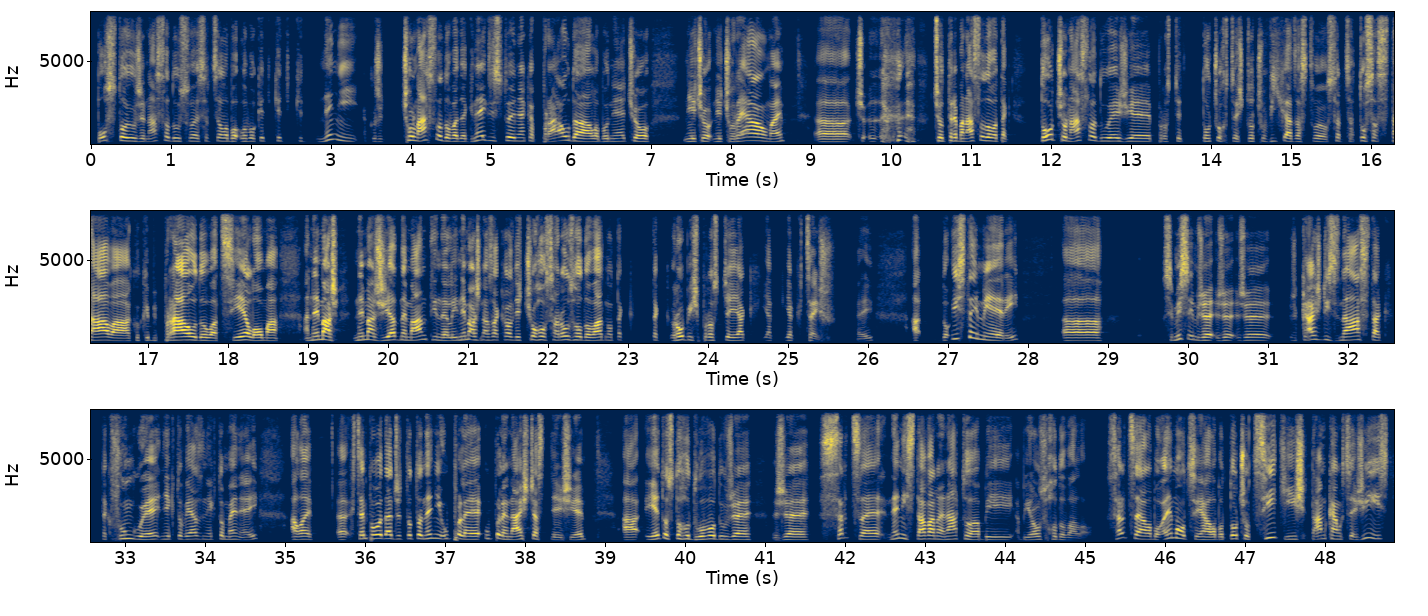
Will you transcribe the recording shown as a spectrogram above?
postoju, že nasledujú svoje srdce, lebo, lebo keď, keď, keď není akože čo nasledovať, ak neexistuje nejaká pravda alebo niečo, niečo, niečo reálne, uh, čo, čo treba nasledovať, tak to, čo nasleduješ, je proste to, čo chceš, to, čo vychádza z tvojho srdca. To sa stáva ako keby pravdou a cieľom a, a nemáš, nemáš žiadne mantinely, nemáš na základe čoho sa rozhodovať, no tak, tak robíš proste, jak, jak, jak chceš. Hej? A do istej miery uh, si myslím, že, že, že, že každý z nás tak, tak funguje, niekto viac, niekto menej, ale uh, chcem povedať, že toto není úplne, úplne najšťastnejšie, a je to z toho dôvodu, že, že srdce není stavané na to, aby, aby rozhodovalo. Srdce alebo emócie, alebo to, čo cítiš tam, kam chceš ísť,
